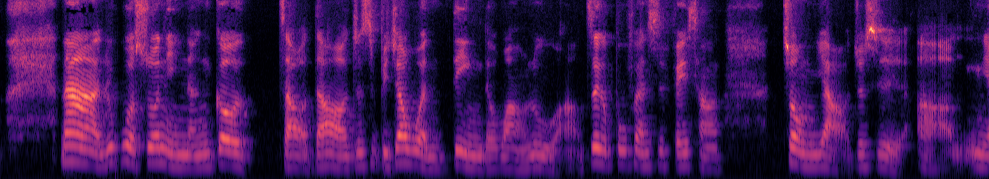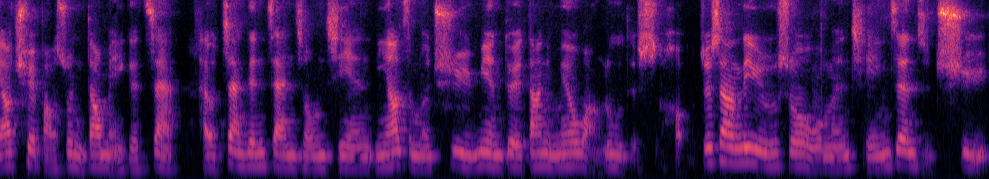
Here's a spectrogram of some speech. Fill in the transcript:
那如果说你能够找到就是比较稳定的网络啊，这个部分是非常重要。就是啊、呃，你要确保说你到每一个站，还有站跟站中间，你要怎么去面对当你没有网络的时候。就像例如说，我们前一阵子去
